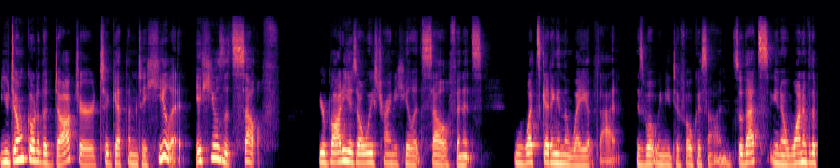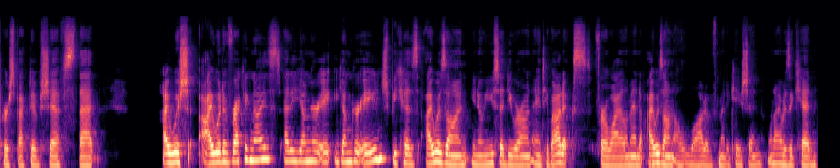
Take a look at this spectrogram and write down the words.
you don't go to the doctor to get them to heal it, it heals itself. Your body is always trying to heal itself, and it's what's getting in the way of that is what we need to focus on. So that's, you know, one of the perspective shifts that I wish I would have recognized at a younger younger age because I was on, you know, you said you were on antibiotics for a while, Amanda. I was on a lot of medication when I was a kid.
